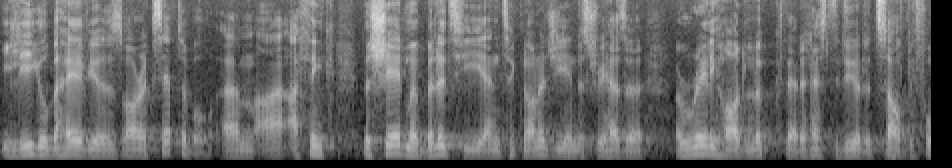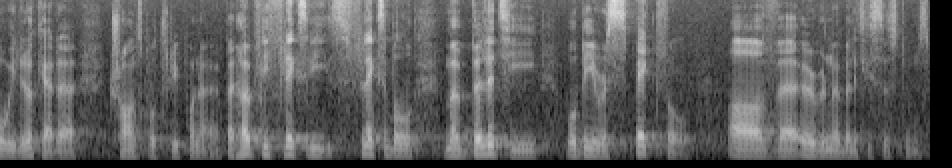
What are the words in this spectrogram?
illegal behaviors are acceptable? Um, I, I, think the shared mobility and technology industry has a, a, really hard look that it has to do it itself before we look at a Transport 3.0. But hopefully flexi flexible mobility will be respectful of uh, urban mobility systems.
